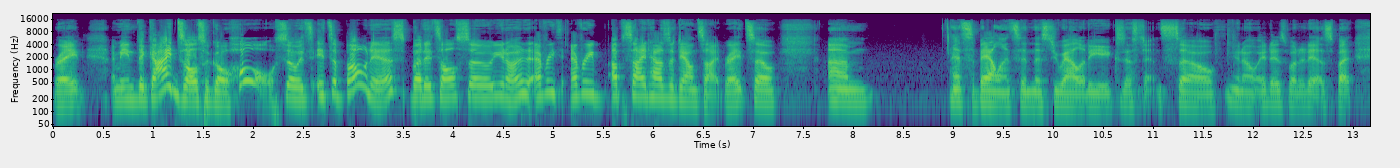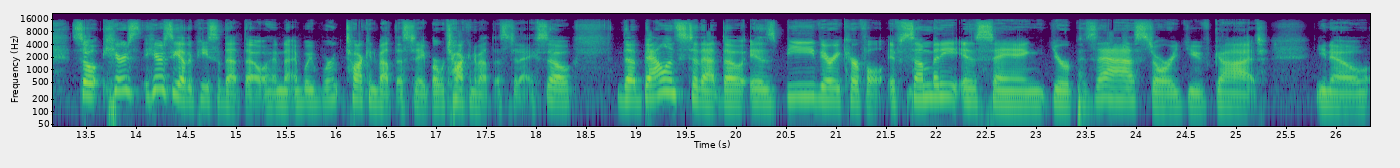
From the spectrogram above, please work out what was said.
right? I mean, the guides also go whole, so it's it's a bonus, but it's also you know every every upside has a downside, right? So, um, that's the balance in this duality existence. So you know it is what it is. But so here's here's the other piece of that though, and we weren't talking about this today, but we're talking about this today. So the balance to that, though, is be very careful. If somebody is saying you're possessed or you've got, you know,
